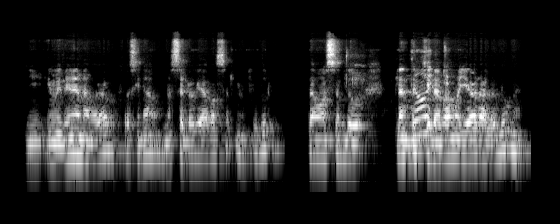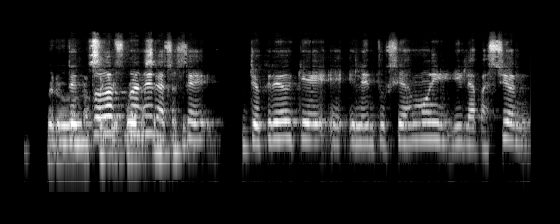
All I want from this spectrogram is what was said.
y- me tiene enamorado, fascinado. No sé lo que va a pasar en el futuro. Estamos haciendo plantas No, que las vamos a llevar a la luna, pero De no sé qué todas en el maneras, o sea, yo creo que eh, el entusiasmo y, y la pasión,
